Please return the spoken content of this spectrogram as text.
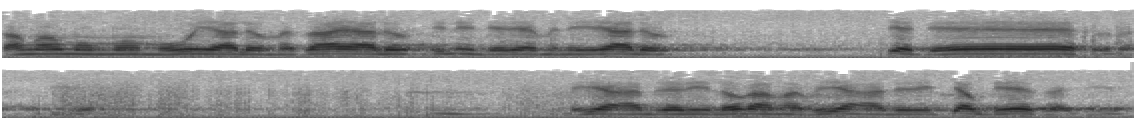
ကောင်းကောင်းမွန်မွန်မိုးရလို့မစားရလို့အင်းနဲ့တည်းတည်းမနေရလို့ပြက်တယ်ဆိုတာရှိတယ်ဘေးရအန္တရာယ်လောကမှာဘေးရအန္တရာယ်ကြောက်တယ်ဆိုတာရှိတယ်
